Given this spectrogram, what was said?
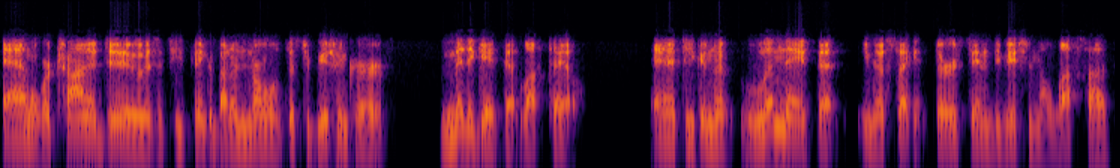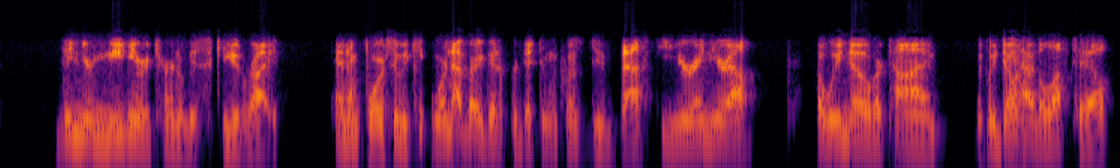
And what we're trying to do is if you think about a normal distribution curve, mitigate that left tail. And if you can eliminate that, you know, second, third standard deviation on the left side, then your median return will be skewed right. And unfortunately, we we're not very good at predicting which ones do best year in, year out. But we know over time, if we don't have the left tail,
